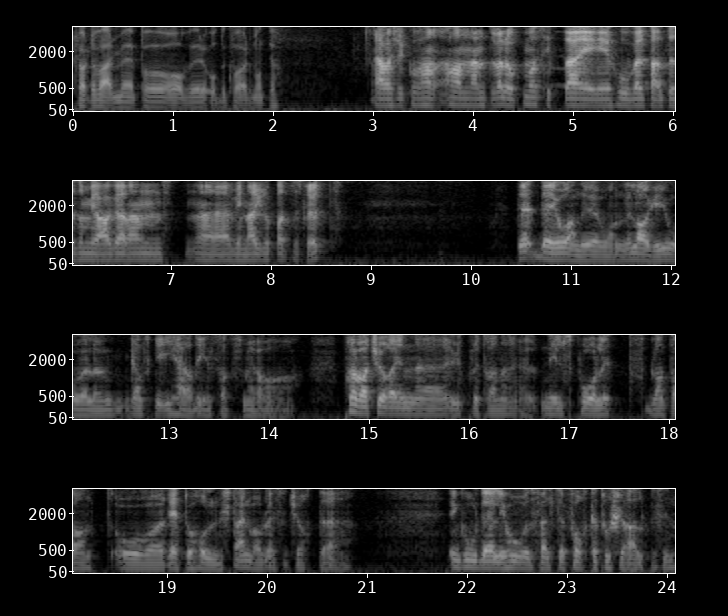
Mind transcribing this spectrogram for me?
klarte å være med på over Odde Kvarmont, ja. Jeg vet ikke hvor han, han endte vel opp med å sitte i hovedfeltet som jager den uh, vinnergruppa til slutt. Det, det gjorde han. det gjorde han. Laget gjorde vel en ganske iherdig innsats med å prøve å kjøre inn uh, utbryterne. Nils Paalit blant annet, og Reto Hollenstein var vel de som kjørte en god del i hovedfeltet for Katusha Alpezin.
